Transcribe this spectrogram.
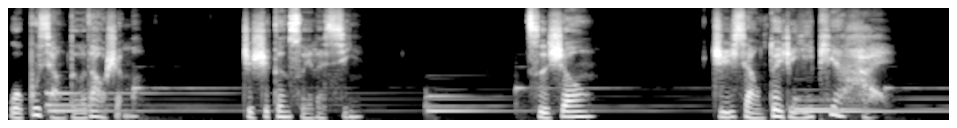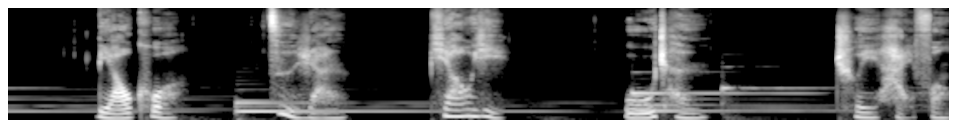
我不想得到什么，只是跟随了心。此生只想对着一片海，辽阔、自然、飘逸、无尘。吹海风。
